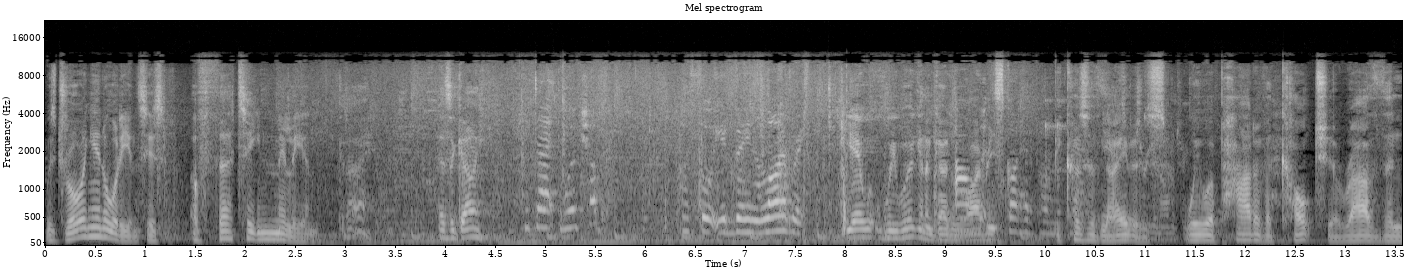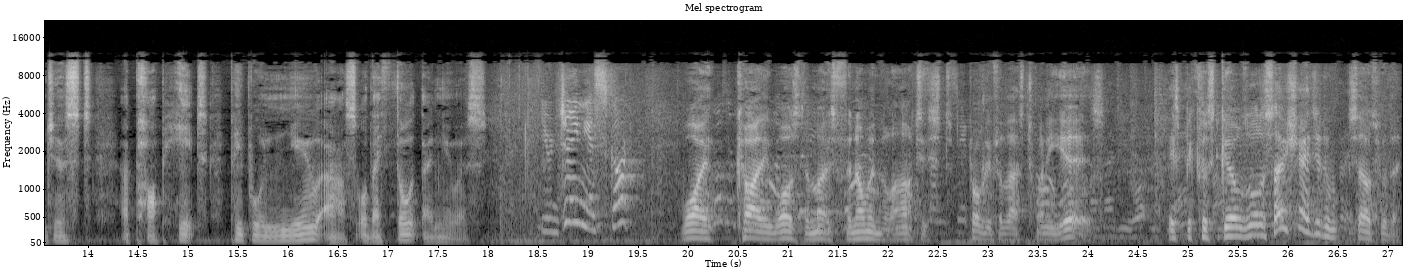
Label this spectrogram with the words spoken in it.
was drawing in audiences of 13 million. G'day. How's it going? Good day at the workshop. I thought you'd been in the library. Yeah, we were going to go to the oh, library. Because of Neighbours, we were part of a culture rather than just a pop hit. People knew us, or they thought they knew us. You're a genius, Scott why Kylie was the most phenomenal artist probably for the last 20 years is because girls all associated themselves with her.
